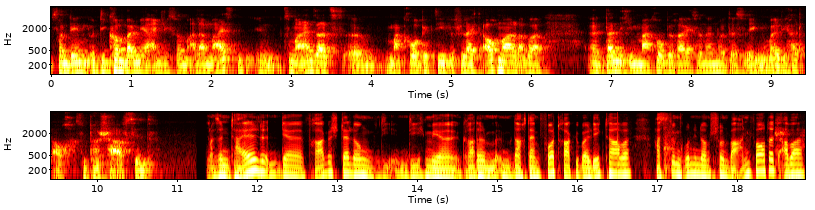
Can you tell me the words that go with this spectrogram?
von denen, die kommen bei mir eigentlich so am allermeisten in, zum Einsatz. Äh, Makroobjektive vielleicht auch mal, aber äh, dann nicht im Makrobereich, sondern nur deswegen, weil die halt auch super scharf sind. Also ein Teil der Fragestellung, die, die ich mir gerade nach deinem Vortrag überlegt habe, hast du im Grunde genommen schon beantwortet, aber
